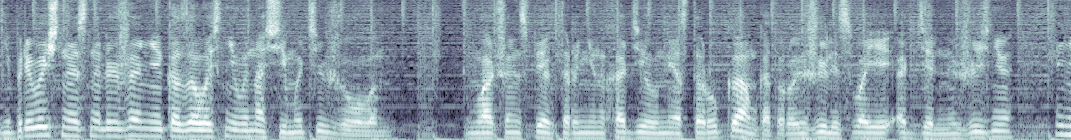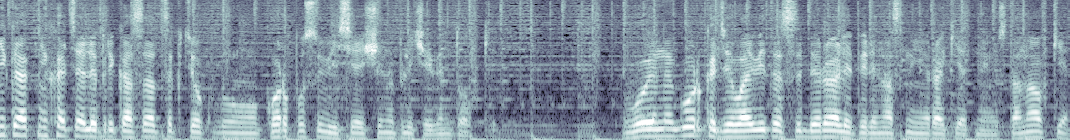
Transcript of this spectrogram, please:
Непривычное снаряжение казалось невыносимо тяжелым. Младший инспектор не находил места рукам, которые жили своей отдельной жизнью и никак не хотели прикасаться к теплому корпусу, висящей на плече винтовки. Воины Гурка деловито собирали переносные ракетные установки.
